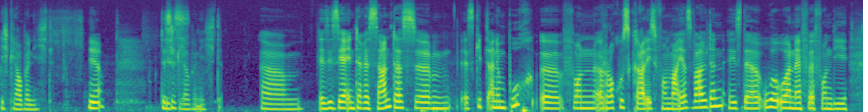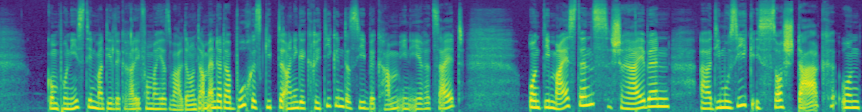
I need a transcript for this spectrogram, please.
Ich glaube nicht. Ja. Das ich glaube nicht. Ähm, es ist sehr interessant, dass ähm, es gibt ein Buch äh, von Rochus Kralis von Meyerswalden. Er ist der Ururneffe von der Komponistin Mathilde Krali von Meyerswalden. Und am Ende der Buch, es gibt einige Kritiken, die sie bekam in ihrer Zeit. Und die meistens schreiben, äh, die Musik ist so stark und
